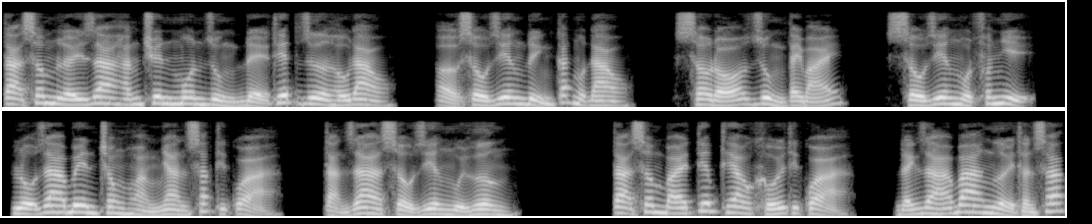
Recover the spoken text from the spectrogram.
Tạ sâm lấy ra hắn chuyên môn dùng để thiết dưa hấu đao, ở sầu riêng đỉnh cắt một đao, sau đó dùng tay bái, sầu riêng một phân nhị, lộ ra bên trong hoàng nhan sắc thịt quả, tản ra sầu riêng mùi hương. Tạ sâm bái tiếp theo khối thịt quả, đánh giá ba người thần sắc,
